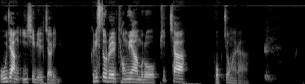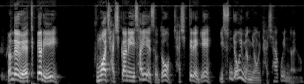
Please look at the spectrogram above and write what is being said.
5장 21절입니다. 그리스도를 경외함으로 피차 복종하라. 그런데 왜 특별히 부모와 자식 간의 사이에서도 자식들에게 이 순종의 명령을 다시 하고 있나요?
